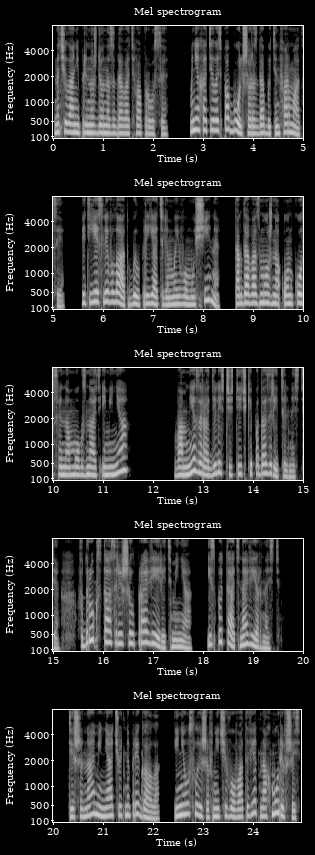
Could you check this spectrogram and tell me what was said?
Начала непринужденно задавать вопросы. Мне хотелось побольше раздобыть информации, ведь если Влад был приятелем моего мужчины, тогда, возможно, он косвенно мог знать и меня. Во мне зародились частички подозрительности. Вдруг Стас решил проверить меня, испытать на верность. Тишина меня чуть напрягала, и, не услышав ничего в ответ, нахмурившись,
